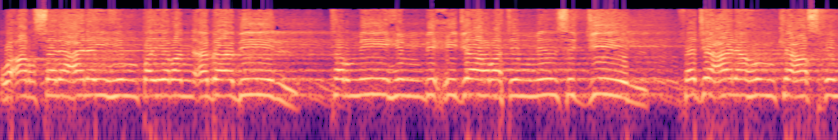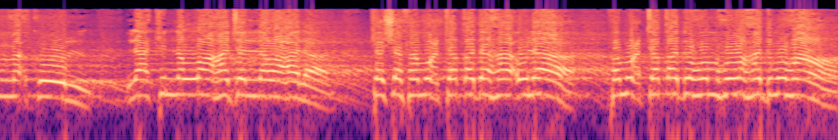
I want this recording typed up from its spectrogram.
وأرسل عليهم طيرا أبابيل ترميهم بحجارة من سجيل فجعلهم كعصف مأكول. لكن الله جل وعلا كشف معتقد هؤلاء فمعتقدهم هو هدمها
